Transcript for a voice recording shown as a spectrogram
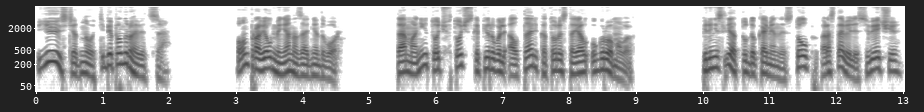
Есть одно, тебе понравится. Он провел меня на задний двор. Там они точь-в-точь точь скопировали алтарь, который стоял у Громовых. Перенесли оттуда каменный столб, расставили свечи,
